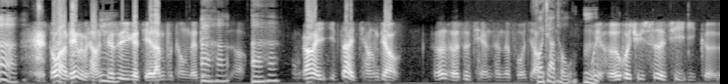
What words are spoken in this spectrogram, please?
嗯，东港天主堂 就是一个截然不同的例子啊。啊哈，我刚才一再强调。任何是虔诚的佛教佛教徒，为何会去设计一个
